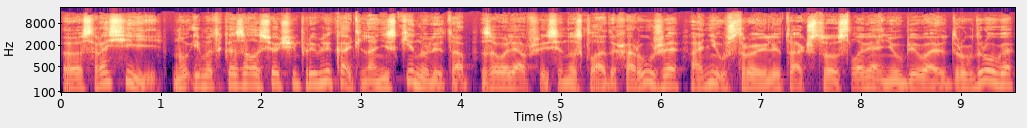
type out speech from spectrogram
э, с Россией. Ну, им это казалось очень привлекательно. Они скинули там завалявшееся на складах оружие, они устроили поняли так, что славяне убивают друг друга.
